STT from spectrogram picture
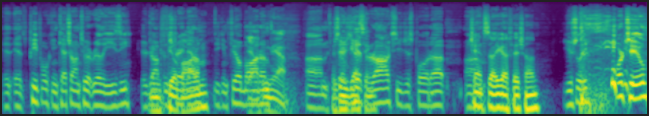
It, it's people can catch onto it really easy. You're dropping straight bottom. down. You can feel bottom. yeah Um, as There's soon no as you hit guessing. the rocks, you just pull it up. Um, Chances are you got a fish on. usually, or two,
